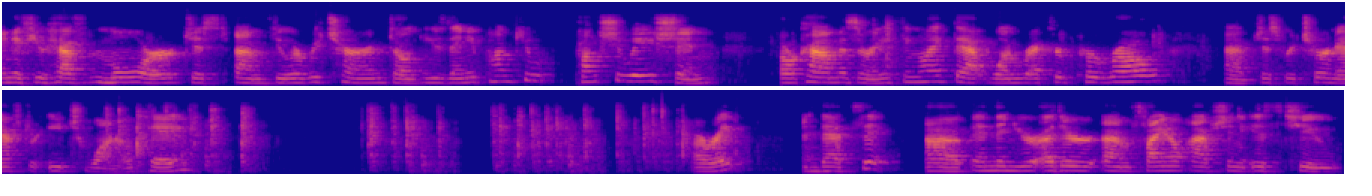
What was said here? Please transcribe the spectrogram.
And if you have more, just um, do a return. Don't use any punctu punctuation or commas or anything like that. One record per row. Um, just return after each one, okay? All right, and that's it. Uh, and then your other um, final option is to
